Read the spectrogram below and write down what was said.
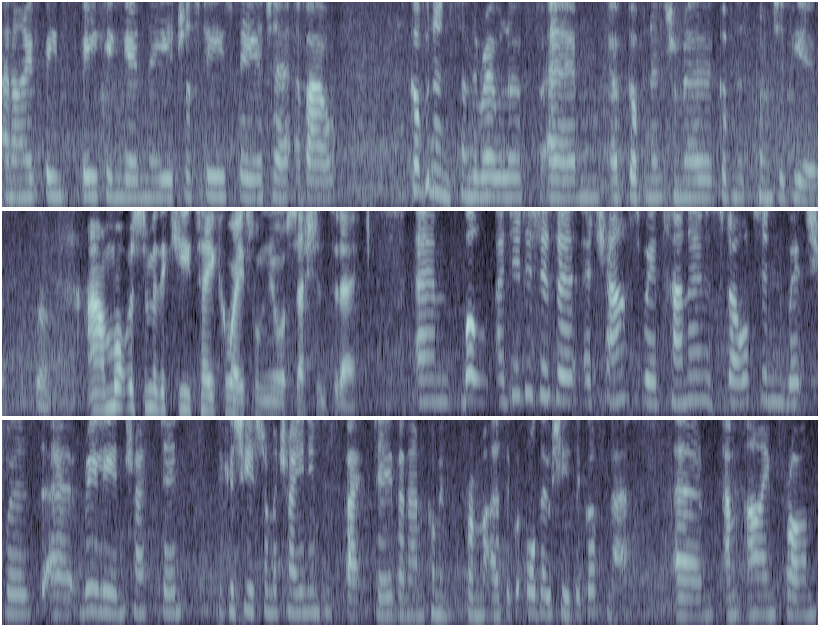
and I've been speaking in the Trustees Theatre about governance and the role of um, of governance from a governor's point of view. And what were some of the key takeaways from your session today? Um, well, I did it as a, a chat with Hannah Stolton, which was uh, really interesting because she's from a training perspective, and I'm coming from as a, although she's a governor, um, I'm, I'm from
